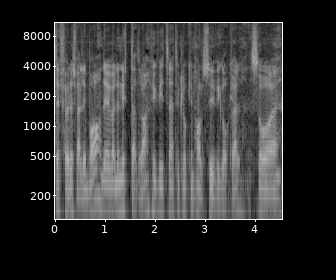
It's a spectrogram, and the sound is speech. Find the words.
Det føles veldig bra. Det er veldig nytt dette. da. Jeg fikk vite det etter klokken halv syv i går kveld. Så eh,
